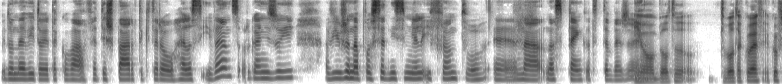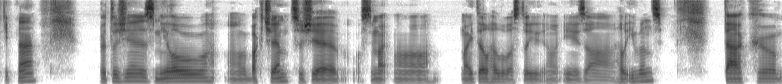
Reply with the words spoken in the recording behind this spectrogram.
kdo neví, to je taková fetish party, kterou Hells Events organizují a vím, že na poslední si měli i frontu eh, na, na spank od tebe, že? Jo, bylo to, to bylo takové jako vtipné, protože s Milou uh, Bakčem, což je vlastně maj, uh, majitel Hellu a stojí uh, i za Hell Events, tak uh,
